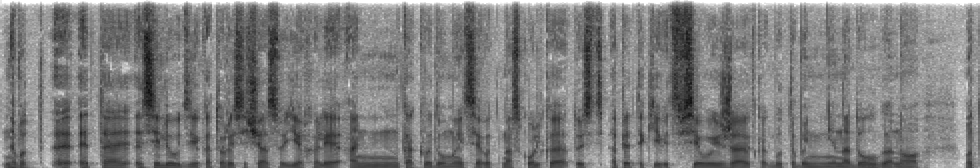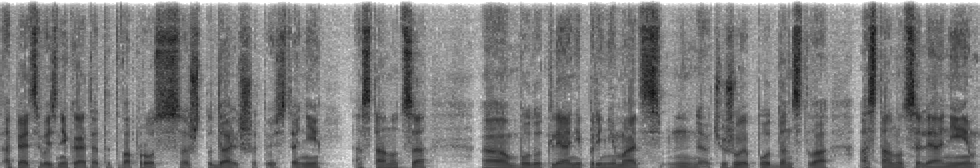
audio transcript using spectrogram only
Вот э, это эти люди, которые сейчас уехали, они, как вы думаете, вот насколько... То есть, опять-таки, ведь все уезжают как будто бы ненадолго, но вот опять возникает этот вопрос, что дальше? То есть они останутся Э, будут ли они принимать чужое подданство, останутся ли они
